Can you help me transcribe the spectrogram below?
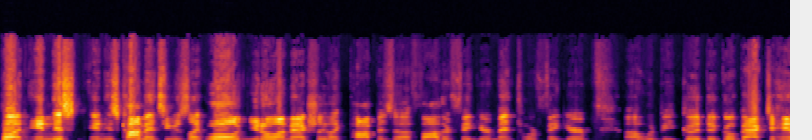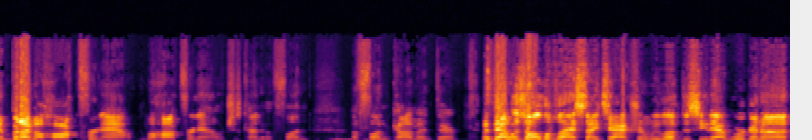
But in this, in his comments, he was like, "Well, you know, I'm actually like Pop is a father figure, mentor figure. Uh, would be good to go back to him, but I'm a hawk for now. I'm a hawk for now, which is kind of a fun, a fun comment there. But that was all of last night's action. We love to see that. We're gonna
